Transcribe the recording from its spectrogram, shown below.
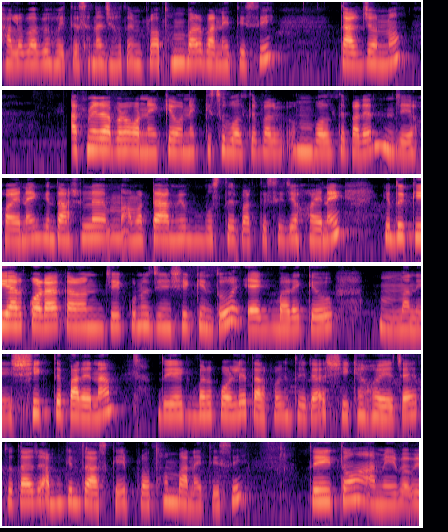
ভালোভাবে হইতেছে না, যেহেতু আমি প্রথমবার বানাইতেছি, তার জন্য। আপনারা আবার অনেকে অনেক কিছু বলতে পার, বলতে পারেন যে হয় নাই, কিন্তু আসলে আমারটা আমি বুঝতে পারতেছি যে হয় নাই। কিন্তু কি আর করার, কারণ যে কোনো জিনিসই কিন্তু একবারে কেউ মানে শিখতে পারে না। দুই একবার করলে তারপর কিন্তু এটা শিখা হয়ে যায়। তো তার আমি কিন্তু আজকে প্রথম বানাইতেছি। তো এই তো আমি এইভাবে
